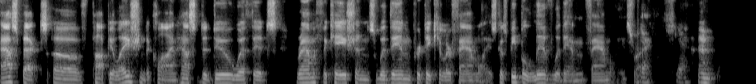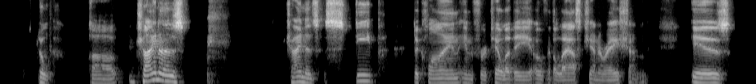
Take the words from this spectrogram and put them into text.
aspects of population decline has to do with its ramifications within particular families because people live within families, right? Yeah. yeah. And so uh, China's China's steep decline in fertility over the last generation is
